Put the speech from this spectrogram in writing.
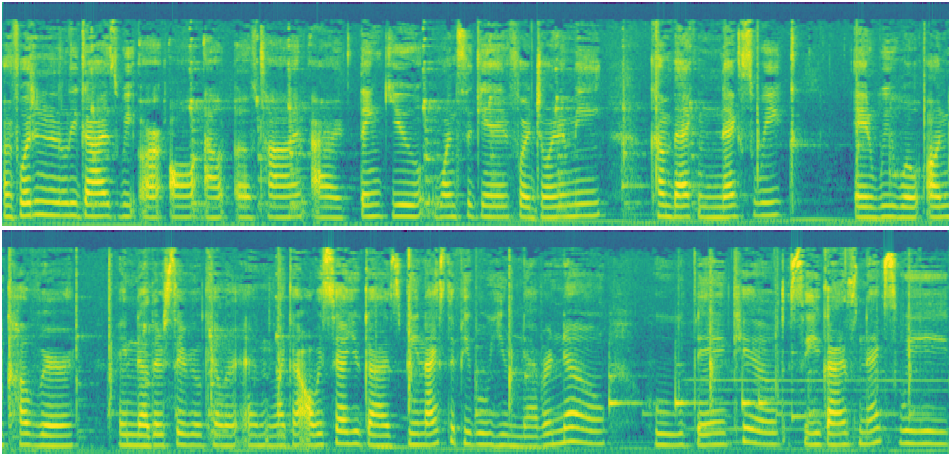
Unfortunately, guys, we are all out of time. I thank you once again for joining me. Come back next week and we will uncover another serial killer. And like I always tell you guys, be nice to people. You never know who they killed. See you guys next week.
